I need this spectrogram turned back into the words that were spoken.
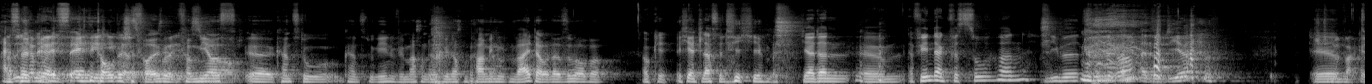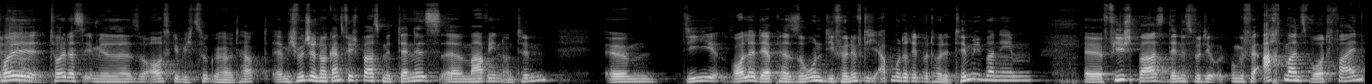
Also ich es hab ist, ja echt eine chaotische Folge. Von ich mir aus äh, kannst du kannst du gehen. Wir machen irgendwie noch ein paar Minuten weiter oder so, aber okay. ich entlasse dich hiermit. Ja, dann ähm, vielen Dank fürs Zuhören, liebe Zuhörer. Also dir. Äh, toll, toll, dass ihr mir so ausgiebig zugehört habt. Ähm, ich wünsche euch noch ganz viel Spaß mit Dennis, äh, Marvin und Tim. Ähm, die Rolle der Person, die vernünftig abmoderiert wird, heute Tim übernehmen. Äh, viel Spaß. Dennis wird dir ungefähr achtmal ins Wort fallen,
